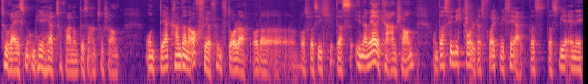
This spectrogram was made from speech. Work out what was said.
zu reisen, um hierher zu fahren und das anzuschauen. Und der kann dann auch für 5 Dollar oder äh, was weiß ich, das in Amerika anschauen. Und das finde ich toll, das freut mich sehr, dass, dass wir eine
